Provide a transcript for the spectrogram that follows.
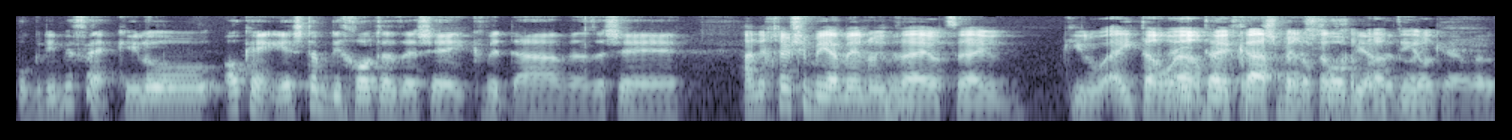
ורוקדים יפה. כאילו, אוקיי, יש את הבדיחות על זה שהיא כבדה, ועל זה ש... אני חושב שבימינו אם זה היה יוצא היו כאילו היית רואה הרבה כעס ברשתות חברתיות. אבל-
